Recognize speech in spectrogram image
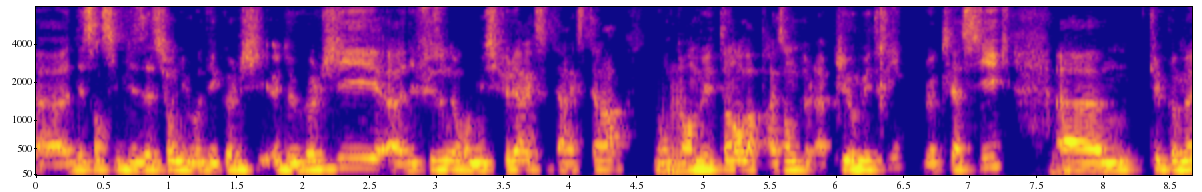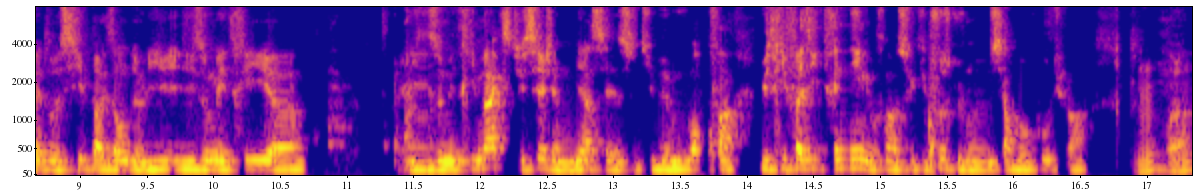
euh, des sensibilisations au niveau des Golgi, de Golgi, euh, des fuseaux neuromusculaires, etc. etc. Donc mmh. en mettant bah, par exemple de la pliométrie, le classique. Mmh. tu peux mettre aussi par exemple de l'isométrie l'isométrie max, tu sais, j'aime bien ce, type de mouvement. Enfin, du triphasic training, enfin, c'est quelque chose que je me sers beaucoup, tu vois. Mmh. Voilà.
